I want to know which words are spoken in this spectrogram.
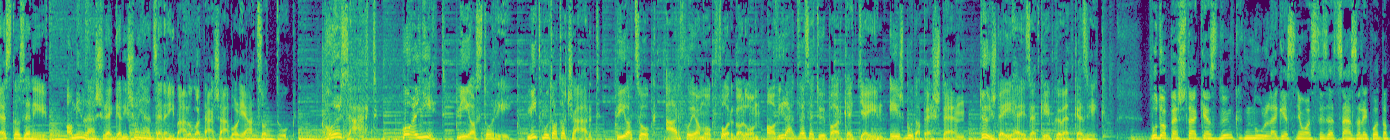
Ezt a zenét a Millás reggeli saját zenei válogatásából játszottuk. Hol zárt? Hol nyit? Mi a sztori? Mit mutat a csárt? Piacok, árfolyamok, forgalom a világ vezető parketjein és Budapesten. Tősdei helyzetkép következik. Budapesttel kezdünk, 0,8% volt a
